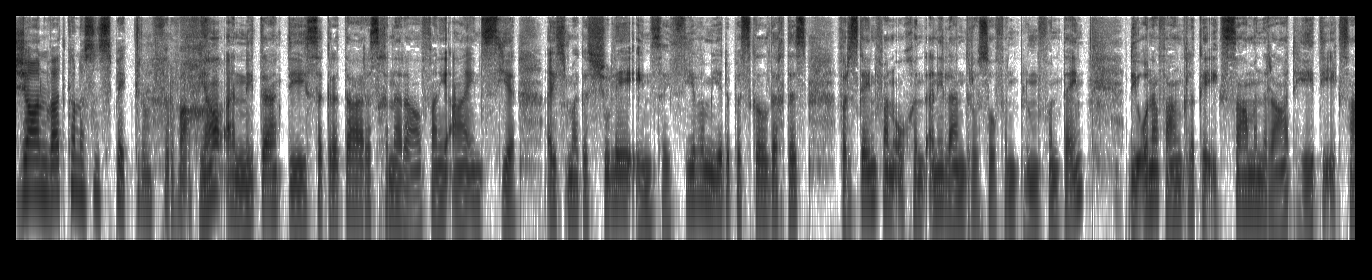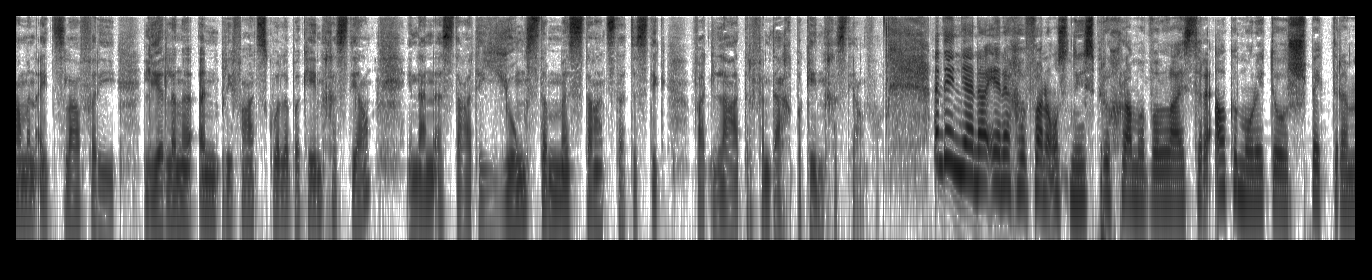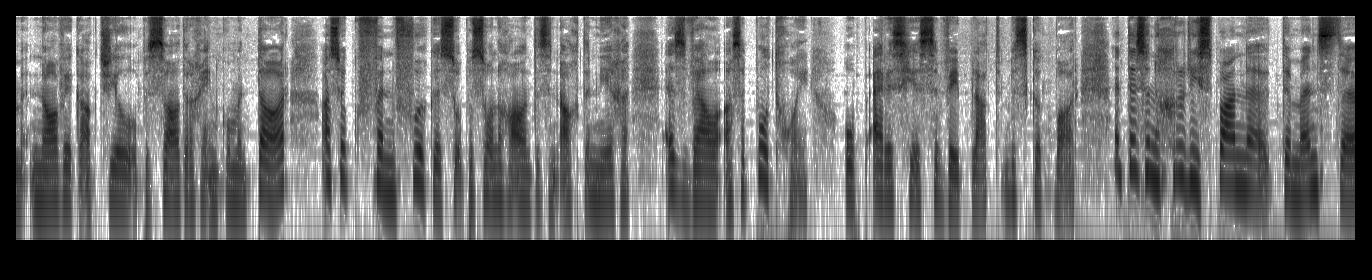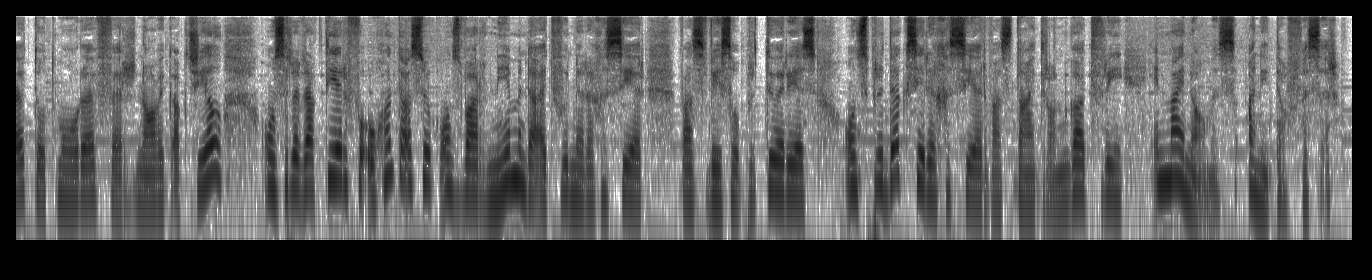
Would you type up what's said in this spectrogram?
Jean, wat kan ons in Spectrum verwag? Ja, Anita, die sekretaris-generaal van die ANC, Ysmakashule en sy sewe mede-beskuldigdes verskyn vanoggend in die Landdroshof in Bloemfontein. Die onafhanklike eksamenraad het die eksamenuitslae vir die leerdlinge in privaat skole bekend gestel en dan is daar die jongste misdaadstatistiek wat later vandag bekend gestel word. Indien jy na enige van ons nuusprogramme wil luister, elke monitor Spectrum naweek aktueel op 'n Saterdag en kommentaar asook fin fokus op 'n Sondag aand tussen 8 en 9 is wel as 'n potgooi op RSG se webblad beskikbaar. Intussen groet die span eh, ten minste tot môre vir Naweek Aktueel. Ons redakteur vir oggend asook ons waarnemende uitvoerende regisseur was Wessel Pretorius. Ons produksieregisseur was Daitron Godfrey en my naam is Anita Visser.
